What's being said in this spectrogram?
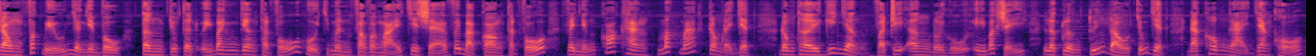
trong phát biểu nhận nhiệm vụ, Tân Chủ tịch Ủy ban nhân dân thành phố Hồ Chí Minh Phan Văn Mãi chia sẻ với bà con thành phố về những khó khăn, mất mát trong đại dịch, đồng thời ghi nhận và tri ân đội ngũ y bác sĩ, lực lượng tuyến đầu chống dịch đã không ngại gian khổ,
